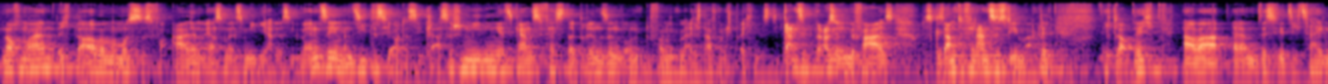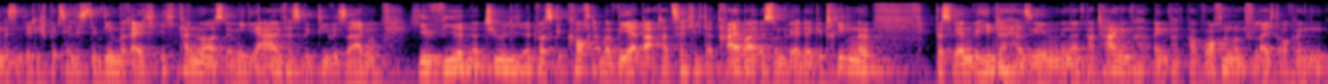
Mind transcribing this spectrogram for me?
nochmal, ich glaube, man muss das vor allem erstmal als mediales Event sehen. Man sieht es ja auch, dass die klassischen Medien jetzt ganz fest da drin sind und von gleich davon sprechen, dass die ganze Börse in Gefahr ist und das gesamte Finanzsystem wackelt. Ich glaube nicht, aber ähm, das wird sich zeigen. Das sind ja die Spezialisten in dem Bereich. Ich kann nur aus der medialen Perspektive sagen, hier wird natürlich etwas gekocht, aber wer da tatsächlich der Treiber ist und wer der Getriebene, das werden wir hinterher sehen, in ein paar Tagen, in ein paar, in ein paar Wochen und vielleicht auch, wenn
